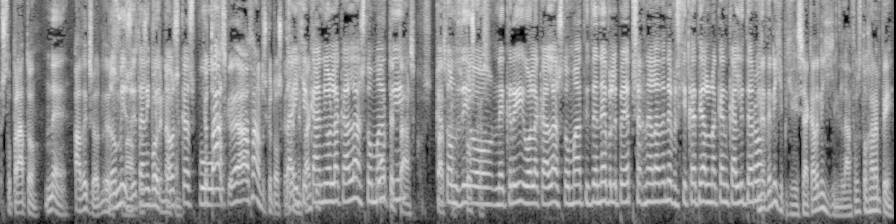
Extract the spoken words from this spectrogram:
Στο Πράτο; Ναι. Α, δεν ξέρω. δεν Νομίζω θυμάμαι ήταν αυτός. και Μπορεί ο να ήταν. Τόσκας που- Και ο Τάσκα, αθάνατος και ο Τόσκας. Τα δεν είχε υπάρχει. κάνει όλα καλά στο Ούτε μάτι. Τάσκος. 102 Τόσκας. νεκροί, όλα καλά στο μάτι. Δεν έβλεπε, έψαχνε, αλλά δεν έβρισκε κάτι άλλο να κάνει καλύτερο. Ναι, δεν είχε επιχειρησιακά, δεν είχε γίνει λάθος, το είχαν πει.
